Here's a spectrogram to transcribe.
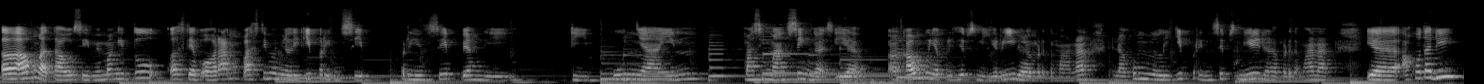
eh, aku nggak tahu sih. Memang itu eh, setiap orang pasti memiliki prinsip, prinsip yang di dipunyain masing-masing nggak sih ya? Eh, Kamu punya prinsip sendiri dalam bertemanan, dan aku memiliki prinsip sendiri dalam bertemanan. Ya, aku tadi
